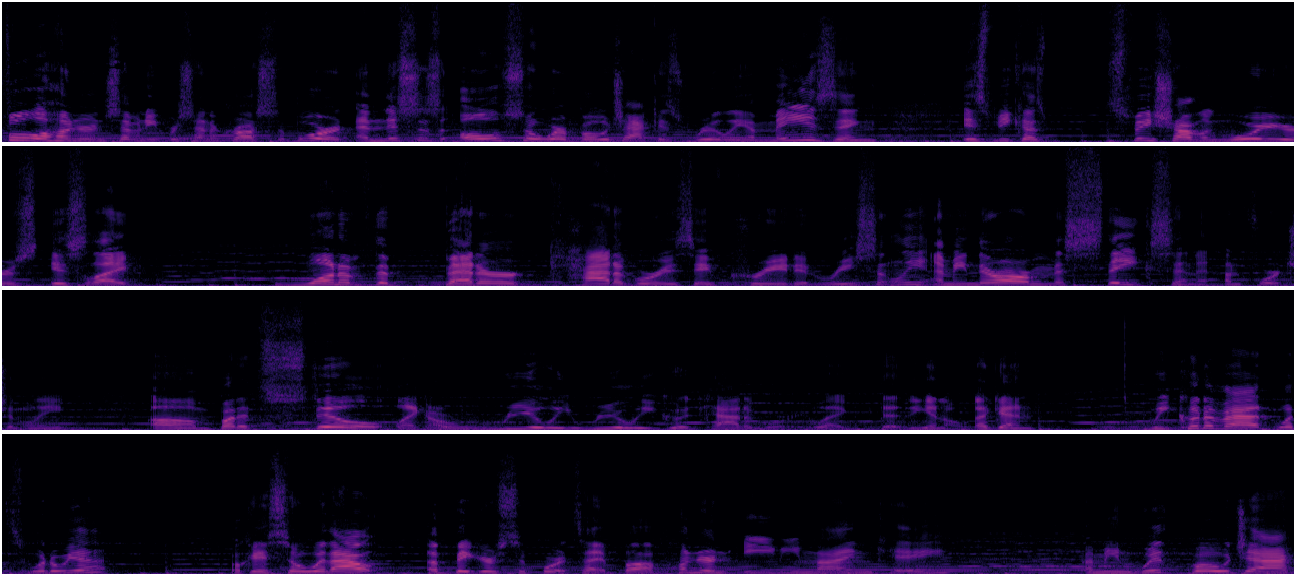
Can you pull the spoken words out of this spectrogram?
full 170% across the board. And this is also where Bojack is really amazing is because Space Traveling Warriors is like one of the better categories they've created recently. I mean, there are mistakes in it, unfortunately, um, but it's still like a really, really good category. Like, you know, again, we could have had what's what are we at? Okay, so without a bigger support type buff, 189k. I mean, with Bojack,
